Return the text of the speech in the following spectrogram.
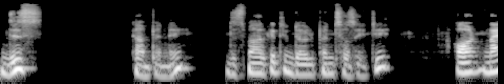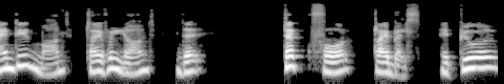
this company, this Marketing Development Society, on 19 March, Tribal launched the Tech for Tribals, a pure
